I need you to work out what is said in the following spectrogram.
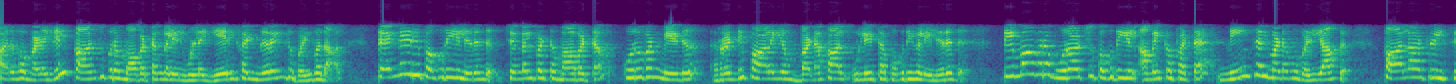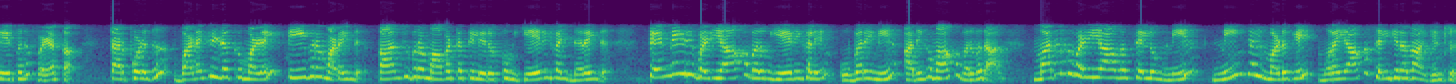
பருவமழையில் காஞ்சிபுரம் மாவட்டங்களில் உள்ள ஏரிகள் நிறைந்து வழிவதால் தென்னேரி பகுதியில் இருந்து செங்கல்பட்டு மாவட்டம் குருவன்மேடு ரெட்டிப்பாளையம் வடகால் உள்ளிட்ட பகுதிகளில் இருந்து திம்மாவரம் ஊராட்சி பகுதியில் அமைக்கப்பட்ட நீஞ்சல் மடவு வழியாக பாலாற்றில் சேர்வது வழக்கம். தற்பொழுது வடகிழக்கு மழை தீவிரம் அடைந்து காஞ்சிபுரம் மாவட்டத்தில் இருக்கும் ஏரிகள் நிறைந்து தென்னேரி வழியாக வரும் ஏரிகளில் உபரி நீர் அதிகமாக வருவதால் மதகு வழியாக செல்லும் நீர் நீஞ்சல் மடுவில் முறையாக செல்கிறதா என்று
